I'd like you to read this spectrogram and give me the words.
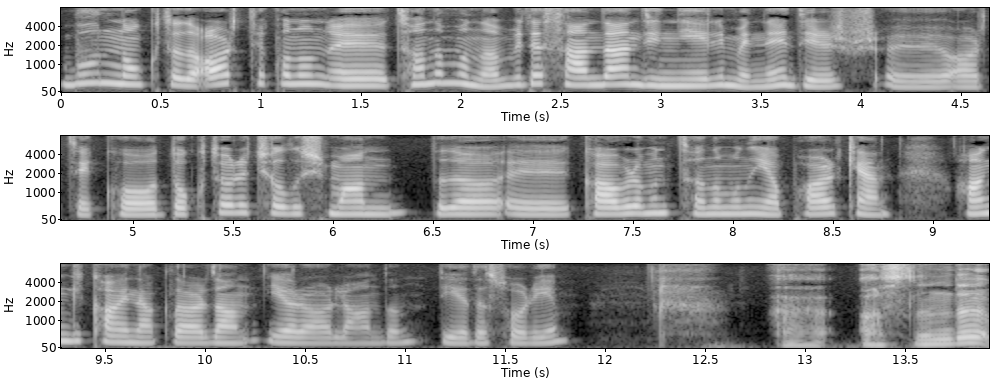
Bu noktada Art Deco'nun e, tanımını bir de senden dinleyelim mi? Nedir e, Art Deco? Doktora çalışmanda e, kavramın tanımını yaparken hangi kaynaklardan yararlandın diye de sorayım. Ee, aslında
